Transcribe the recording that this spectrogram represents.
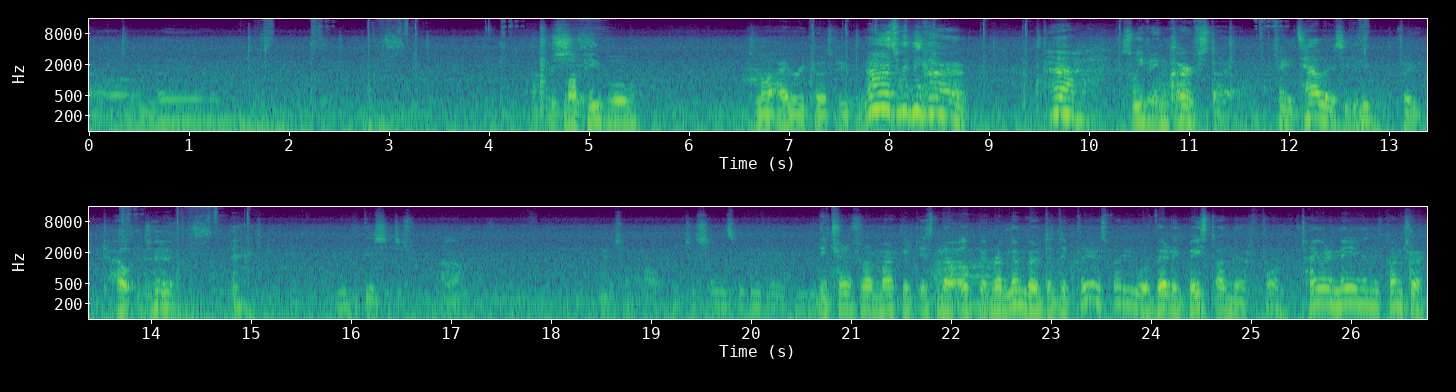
Oh man. Oh, my people. There's my Ivory Coast people. Ah, sweeping curve. Ah, Sweeping curve style. Fatality. Fatality. Look at this shit. Just um. Just, oh, just show the sweeping curve. The transfer market is now open. Remember that the player's value will vary based on their form, time remaining in the contract,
